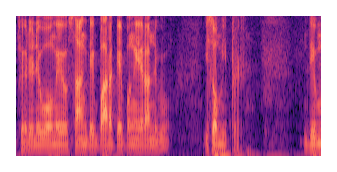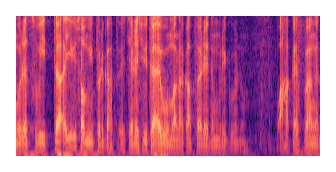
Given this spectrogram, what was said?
Jarene wonge saking pareke pangeran niku iso miber. Di murid swida itu suami berkabeh. Jadi swida ewu malah kabar itu mriku. Wah akeh banget.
